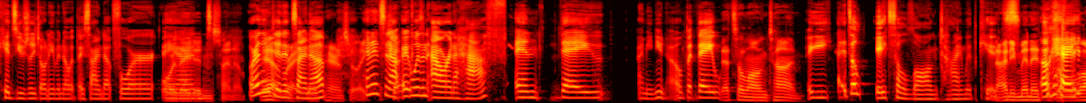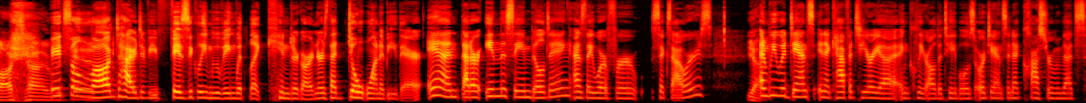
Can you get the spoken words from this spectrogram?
kids usually don't even know what they signed up for. Or they didn't sign up. or they Yeah, didn't right. sign Their up. Parents are like, and it's an hour, it was an hour and a half, and they I mean, you know, but they That's a long time. it's a it's a long time with kids. 90 minutes Okay. is a long time. It's a kids. long time to be physically moving with like kindergartners that don't want to be there and that are in the same building as they were for six hours. Yeah. And we would dance in a cafeteria and clear all the tables or dance in a classroom that's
